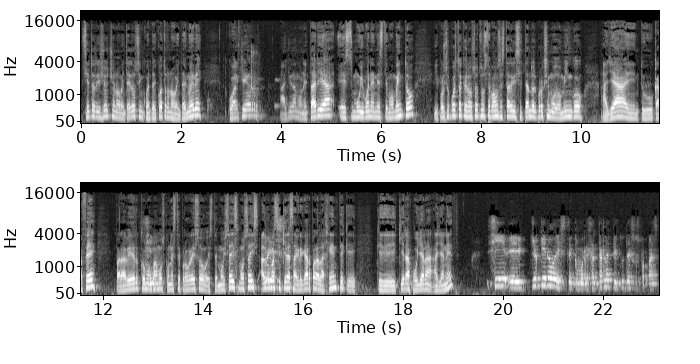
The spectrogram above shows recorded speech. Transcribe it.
118 92 54 99. Cualquier ayuda monetaria es muy buena en este momento. Y por supuesto que nosotros te vamos a estar visitando el próximo domingo allá en tu café para ver cómo Sí. vamos con este progreso. Este Moisés, Moisés, ¿algo Pues- más que quieras agregar para la gente que, que quiera apoyar a, a Janet? Sí, eh, yo quiero este como resaltar la actitud de sus papás.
